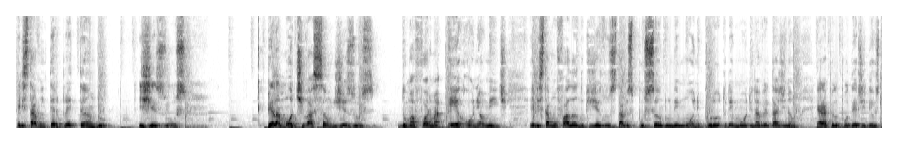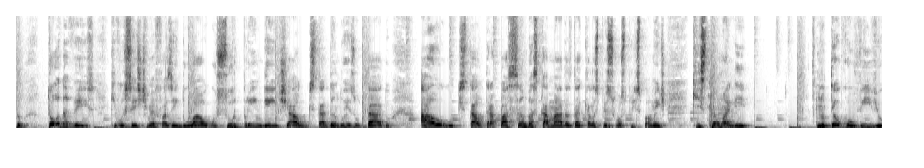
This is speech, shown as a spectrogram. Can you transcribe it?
eles estavam interpretando Jesus pela motivação de Jesus de uma forma erroneamente. Eles estavam falando que Jesus estava expulsando um demônio por outro demônio, e na verdade não, era pelo poder de Deus. Então, toda vez que você estiver fazendo algo surpreendente, algo que está dando resultado, algo que está ultrapassando as camadas daquelas pessoas, principalmente que estão ali no teu convívio,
